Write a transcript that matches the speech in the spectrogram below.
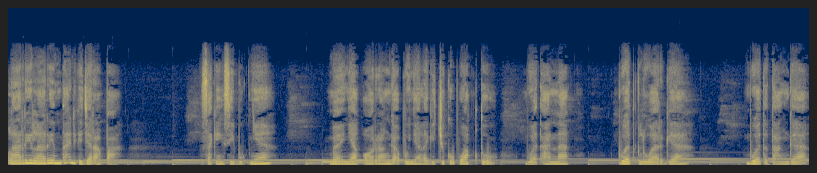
lari-lari entah dikejar apa Saking sibuknya, banyak orang gak punya lagi cukup waktu buat anak, buat keluarga, buat tetangga,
